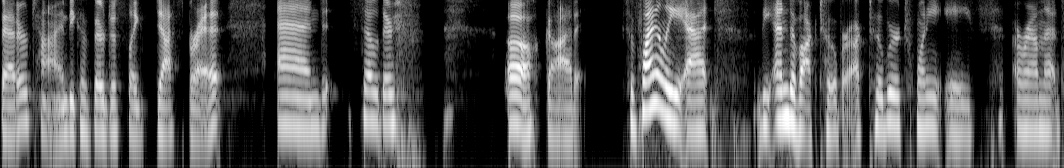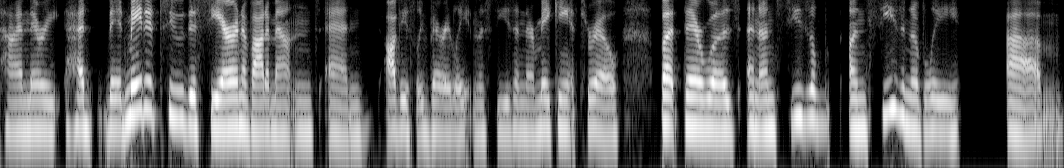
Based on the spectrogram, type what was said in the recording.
better time because they're just like desperate. And so there's, oh God. So finally, at the end of October, October 28th, around that time, they had they had made it to the Sierra Nevada mountains, and obviously very late in the season, they're making it through. But there was an unseasonable, unseasonably um,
